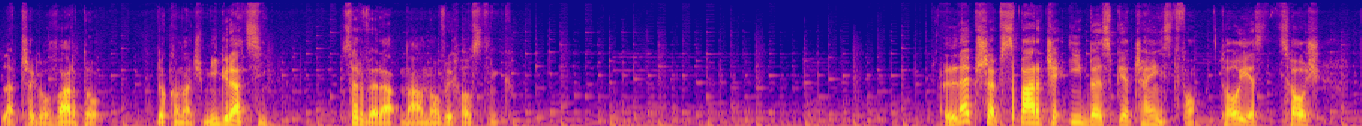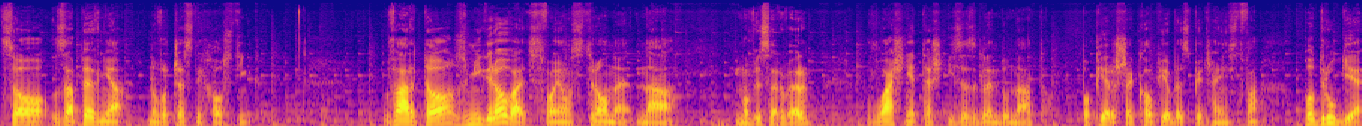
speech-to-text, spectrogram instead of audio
dlaczego warto dokonać migracji serwera na nowy hosting. Lepsze wsparcie i bezpieczeństwo to jest coś, co zapewnia nowoczesny hosting. Warto zmigrować swoją stronę na nowy serwer, właśnie też i ze względu na to. Po pierwsze, kopię bezpieczeństwa, po drugie,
